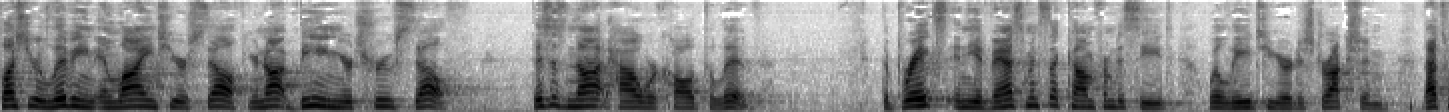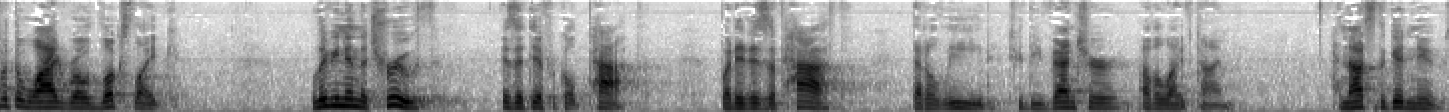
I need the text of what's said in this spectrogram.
Plus, you're living and lying to yourself. You're not being your true self. This is not how we're called to live. The breaks in the advancements that come from deceit will lead to your destruction. That's what the wide road looks like. Living in the truth is a difficult path, but it is a path that'll lead to the venture of a lifetime. And that's the good news.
